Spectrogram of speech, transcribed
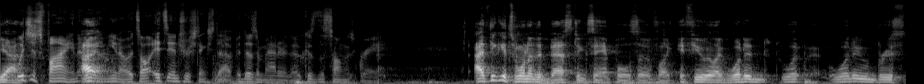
Yeah. which is fine. I, I- mean, you know, it's all it's interesting stuff. It doesn't matter though because the song is great. I think it's one of the best examples of like if you were like what did what what do Bruce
